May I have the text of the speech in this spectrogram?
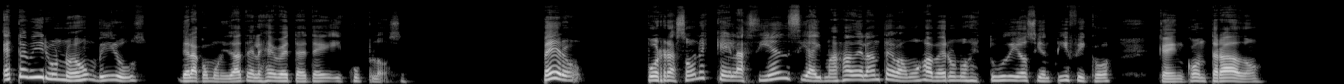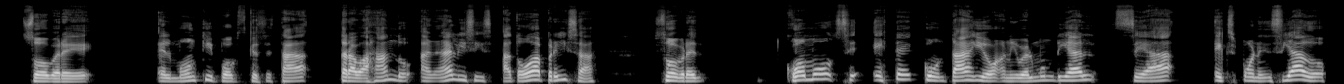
Este virus no es un virus de la comunidad LGBTIQ. Pero, por razones que la ciencia, y más adelante vamos a ver unos estudios científicos que he encontrado sobre el monkeypox que se está trabajando análisis a toda prisa sobre cómo este contagio a nivel mundial se ha exponenciado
